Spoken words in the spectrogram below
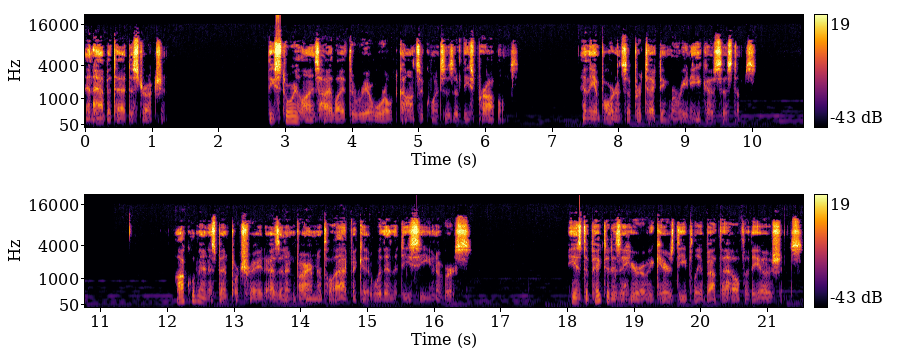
and habitat destruction. These storylines highlight the real world consequences of these problems and the importance of protecting marine ecosystems. Aquaman has been portrayed as an environmental advocate within the DC universe. He is depicted as a hero who cares deeply about the health of the oceans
